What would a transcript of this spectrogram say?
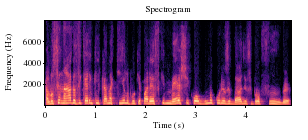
alucinadas e querem clicar naquilo porque parece que mexe com alguma curiosidade se profunda.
